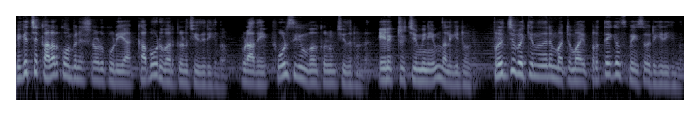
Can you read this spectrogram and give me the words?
മികച്ച കളർ കോമ്പിനേഷനോട് കൂടിയ കബോർഡ് വർക്കുകൾ ചെയ്തിരിക്കുന്നു. കൂടാതെ ഫോൾ സീലിംഗ് വർക്കുകളും ചെയ്തിട്ടുണ്ട്. ഇലക്ട്രിക് ചിമ്മിനിയും നൽകിയിട്ടുണ്ട്. ഫ്രിഡ്ജ് വയ്ക്കുന്നതിനും മറ്റുമായി പ്രത്യേകം സ്പേസ് ഒരുക്കിയിരിക്കുന്നു.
